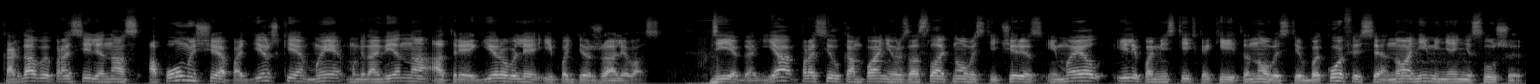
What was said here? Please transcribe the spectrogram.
Когда вы просили нас о помощи, о поддержке, мы мгновенно отреагировали и поддержали вас. Диего, я просил компанию разослать новости через email или поместить какие-то новости в бэк-офисе, но они меня не слушают.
